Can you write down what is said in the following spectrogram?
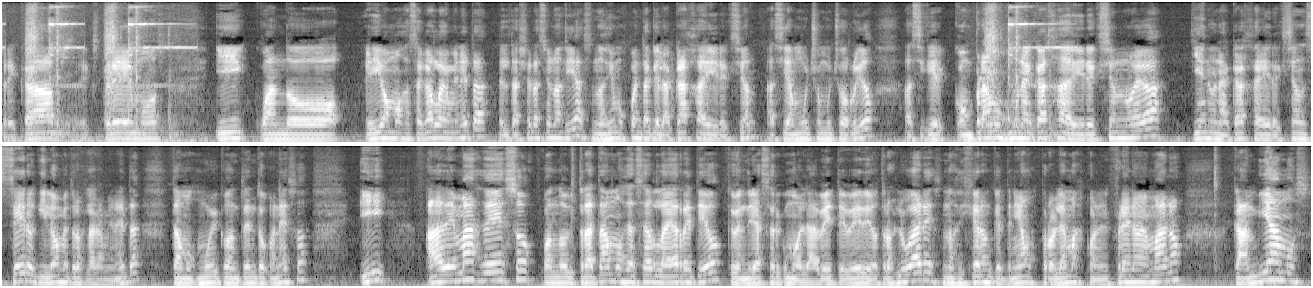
precaps, extremos y cuando e íbamos a sacar la camioneta del taller hace unos días, nos dimos cuenta que la caja de dirección hacía mucho, mucho ruido. Así que compramos una caja de dirección nueva. Tiene una caja de dirección 0 kilómetros la camioneta. Estamos muy contentos con eso. Y además de eso, cuando tratamos de hacer la RTO, que vendría a ser como la BTV de otros lugares, nos dijeron que teníamos problemas con el freno de mano. Cambiamos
